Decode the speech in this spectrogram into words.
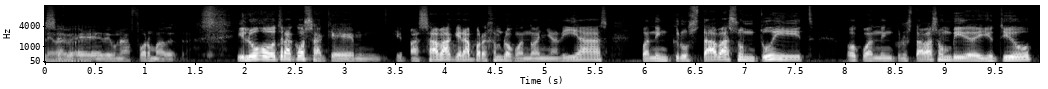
se ve de una forma u otra. Y luego otra cosa que, pasaba, que era, por ejemplo, cuando añadías, cuando incrustabas un tweet o cuando incrustabas un vídeo de YouTube,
